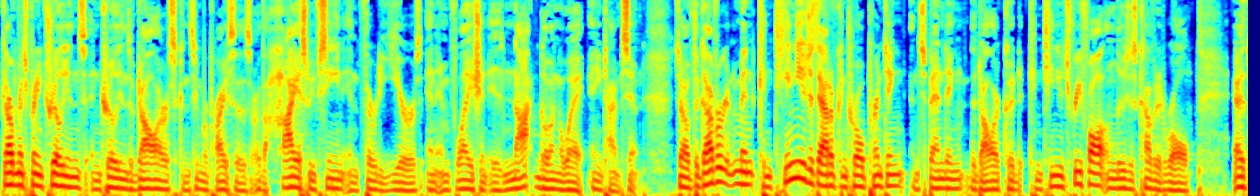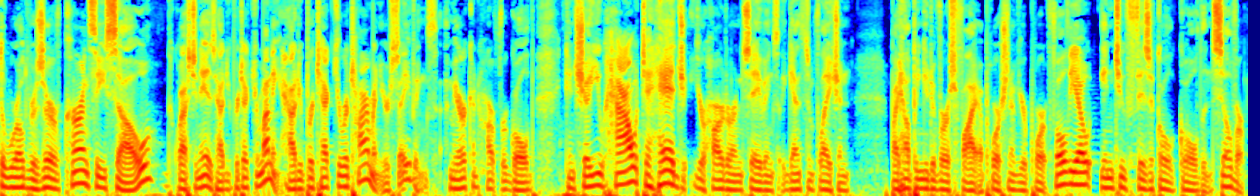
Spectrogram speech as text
Government's printing trillions and trillions of dollars. Consumer prices are the highest we've seen in 30 years, and inflation is not going away anytime soon. So, if the government continues its out of control printing and spending, the dollar could continue its free fall and lose its coveted role as the world reserve currency. So, the question is how do you protect your money? How do you protect your retirement, your savings? American Hartford Gold can show you how to hedge your hard earned savings against inflation by helping you diversify a portion of your portfolio into physical gold and silver.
